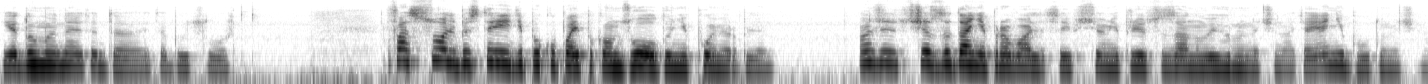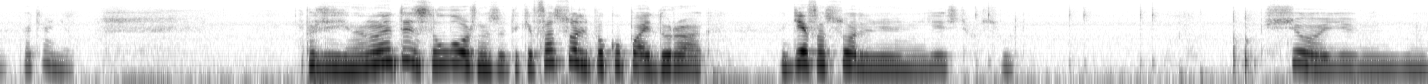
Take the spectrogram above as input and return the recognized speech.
Я думаю, на это да, это будет сложно. Фасоль быстрее иди покупай, пока он золоту не помер, блин. Он же сейчас задание провалится, и все, мне придется заново игру начинать. А я не буду начинать. Хотя нет. Блин, ну это сложно все-таки. Фасоль покупай, дурак. Где фасоль? Есть фасоль. Все.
